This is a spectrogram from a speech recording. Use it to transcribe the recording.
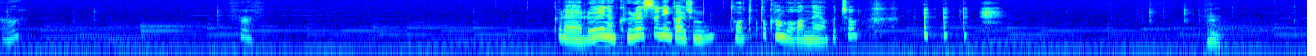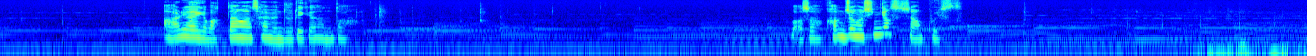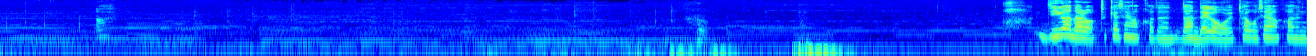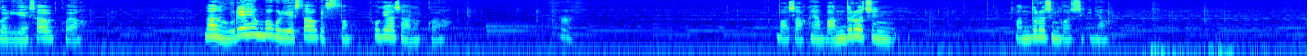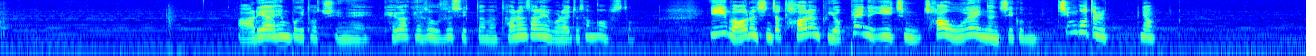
어? 그래 르이는 글을 쓰니까 좀 더 똑똑한 것 같네요 그쵸? 아리아에게 마땅한 삶을 누리게 한다 맞아 감정을 신경 쓰지 않고 있어 네가 날 어떻게 생각하든 난 내가 옳다고 생각하는 걸 위해 싸울 거야. 난 우리의 행복을 위해 싸우겠어. 포기하지 않을 거야. 맞아. 그냥 만들어진 만들어진 거지 그냥. 아리아의 행복이 더 중요해. 걔가 계속 웃을 수 있다면 다른 사람이 뭐라 해도 상관없어. 이 마을은 진짜 다른 그 옆에 있는 이 지금 좌우에 있는 지금 친구들 그냥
